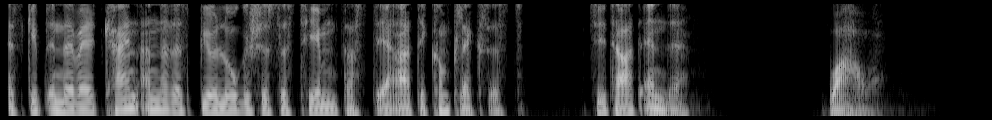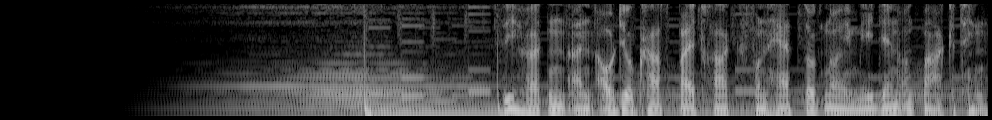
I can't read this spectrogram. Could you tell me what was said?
Es gibt in der Welt kein anderes biologisches System, das derartig komplex ist. Zitat Ende. Wow. Sie hörten einen Audiocast-Beitrag von Herzog Neue Medien und Marketing.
